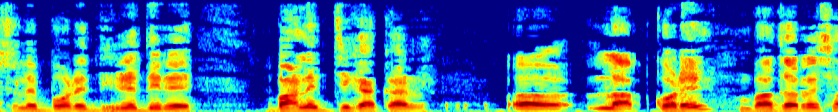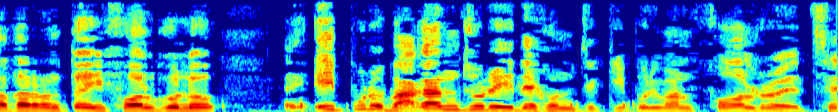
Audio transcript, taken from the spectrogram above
আসলে পরে ধীরে ধীরে বাণিজ্যিক আকার লাভ করে। বাজারে সাধারণত এই ফলগুলো, এই পুরো বাগান জুড়েই দেখুন যে কি পরিমাণ ফল রয়েছে,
